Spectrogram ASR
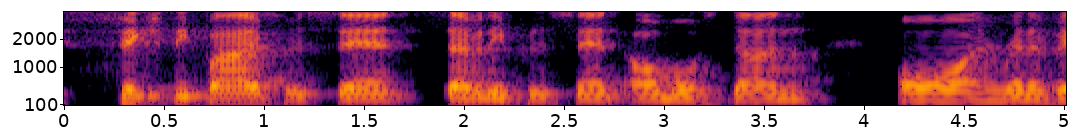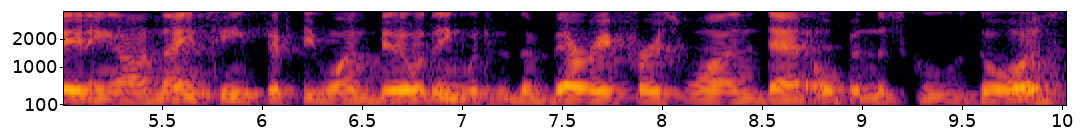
65%, 70% almost done on renovating our 1951 building, which was the very first one that opened the school's doors.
